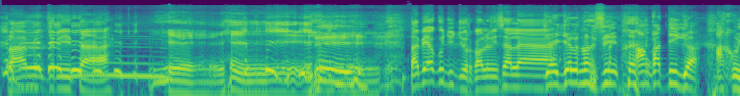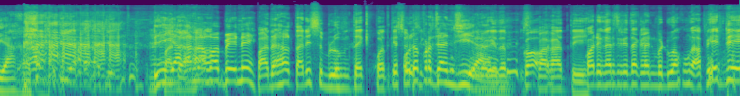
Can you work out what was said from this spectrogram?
sambil cerita tapi aku jujur kalau misalnya Jegel ngasih angka tiga. Aku ya. Dia kan nama Bene. padahal tadi sebelum take podcast Udah perjanjian. udah kita kok sepakati kok dengar cerita kalian berdua aku nggak pede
